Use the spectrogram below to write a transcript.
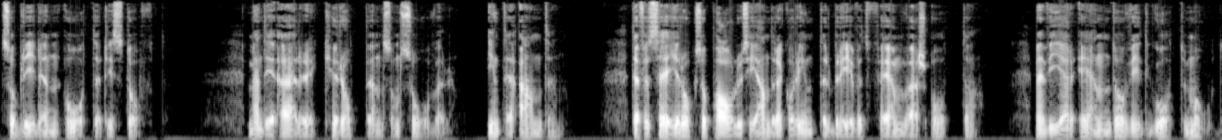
så blir den åter till stoft. Men det är kroppen som sover, inte anden. Därför säger också Paulus i Andra Korinterbrevet 5, vers 8. Men vi är ändå vid gott mod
